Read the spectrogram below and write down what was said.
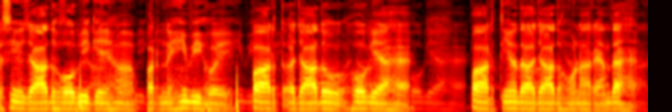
ਅਸੀਂ ਆਜ਼ਾਦ ਹੋ ਵੀ ਗਏ ਹਾਂ, ਪਰ ਨਹੀਂ ਵੀ ਹੋਏ। ਭਾਰਤ ਆਜ਼ਾਦ ਹੋ ਗਿਆ ਹੈ। ਭਾਰਤੀਆਂ ਦਾ ਆਜ਼ਾਦ ਹੋਣਾ ਰਹਿੰਦਾ ਹੈ।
